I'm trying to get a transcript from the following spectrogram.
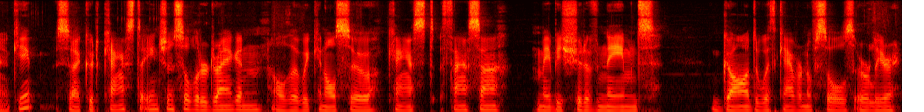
Okay, so I could cast Ancient Silver Dragon, although we can also cast Thassa. Maybe should have named God with Cavern of Souls earlier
